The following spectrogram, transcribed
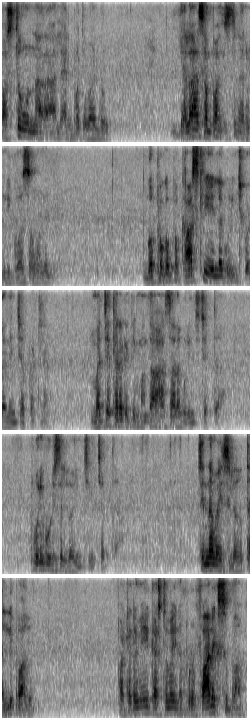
పస్తు ఉన్నారా? లేకపోతే వాళ్ళు ఎలా సంపాదిస్తున్నారు నీ కోసం అనేది. గొప్ప గొప్ప కాస్ట్లీ ఇళ్ళ గురించి కూడా నేను చెప్పట్లే. మధ్యతరగతి మందాహాసాల గురించి చెప్తా. పూరి గుడిసెల్లో నుంచి చెప్తా. చిన్న వయసులో తల్లి పాలు పట్టడమే కష్టమైనప్పుడు ఫారెక్స్ బాంబ్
